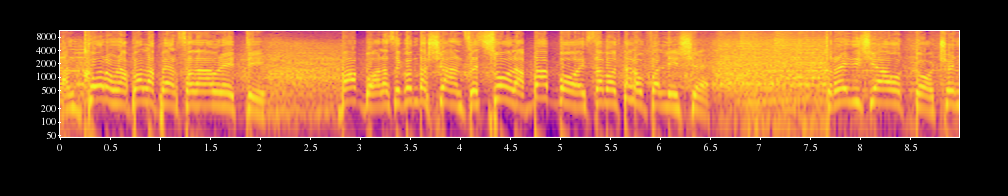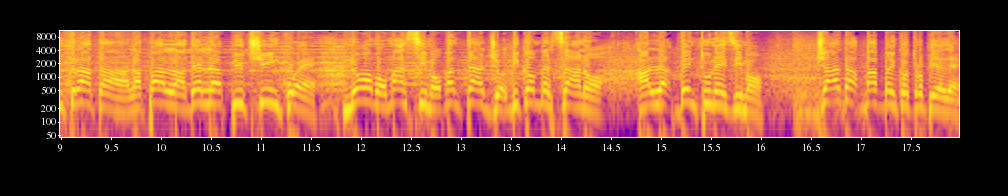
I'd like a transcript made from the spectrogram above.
Ancora una palla persa da Lauretti Babbo ha la seconda chance è sola Babbo e stavolta non fallisce. 13 a 8 centrata la palla del più 5 nuovo massimo vantaggio di Conversano al ventunesimo. Giada Babbo in contropiede.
